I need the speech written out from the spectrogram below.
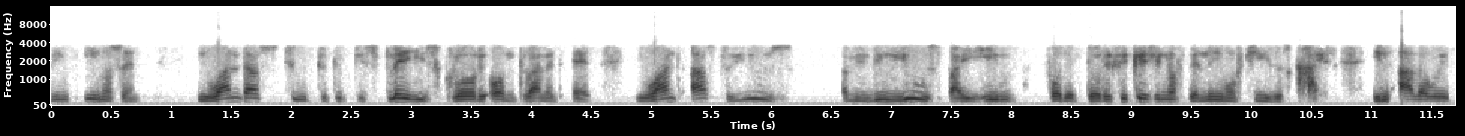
being innocent he wants us to, to, to display his glory on planet Earth. He wants us to use, I mean, being used by him for the glorification of the name of Jesus Christ. In other words,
